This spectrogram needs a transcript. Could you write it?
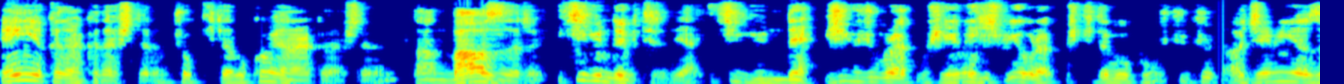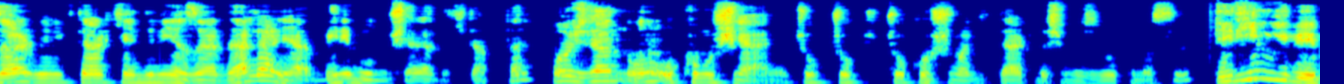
En yakın arkadaşlarım, çok kitap okumayan arkadaşlarımdan bazıları iki günde bitirdi ya. İki günde. İşi gücü bırakmış, yeme hiçbir bırakmış kitabı okumuş. Çünkü acemi yazar bir miktar kendini yazar derler ya. Beni bulmuş herhalde kitapta. O yüzden onu okumuş yani. Çok çok çok hoşuma gitti arkadaşımızın okuması. Dediğim gibi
